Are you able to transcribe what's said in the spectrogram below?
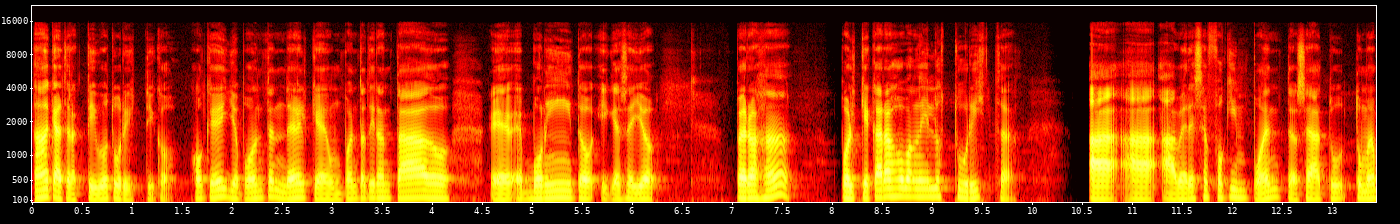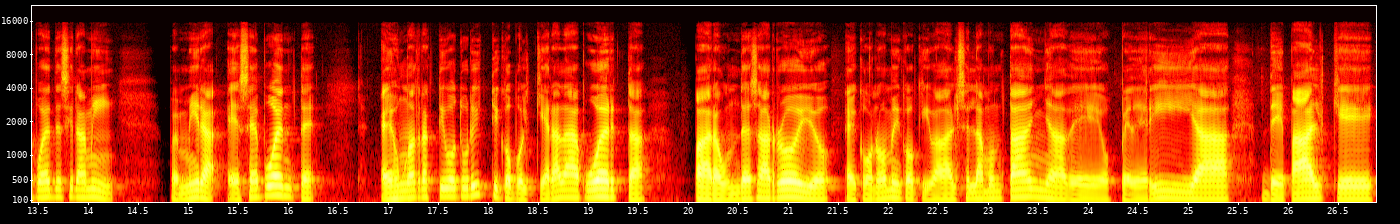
Ah, que atractivo turístico. Ok, yo puedo entender que un puente atirantado eh, es bonito y qué sé yo. Pero ajá, ¿por qué carajo van a ir los turistas a, ver ese fucking puente? O sea, tú, tú me puedes decir a mí, pues mira, ese puente es un atractivo turístico porque era la puerta para un desarrollo económico que iba a darse en la montaña, de hospedería, de parque,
